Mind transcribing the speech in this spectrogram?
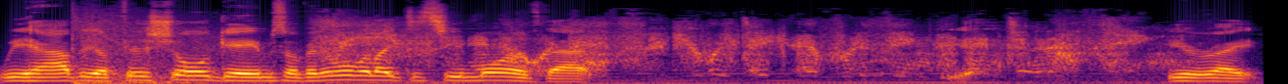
we have the official game. So if anyone would like to see more of that, You will take everything and nothing. you're right. This holy prophet is under fire. Please save right.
